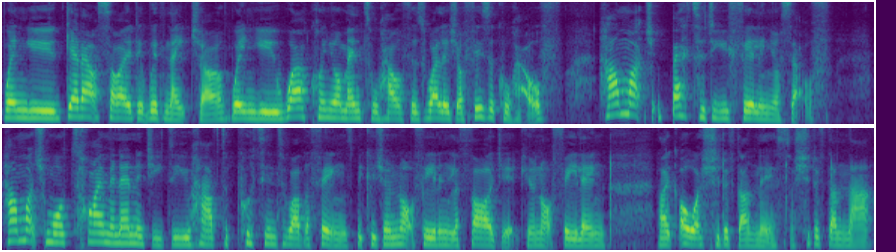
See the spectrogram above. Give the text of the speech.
when you get outside with nature, when you work on your mental health as well as your physical health, how much better do you feel in yourself? How much more time and energy do you have to put into other things because you're not feeling lethargic, you're not feeling like, oh, I should have done this, I should have done that.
